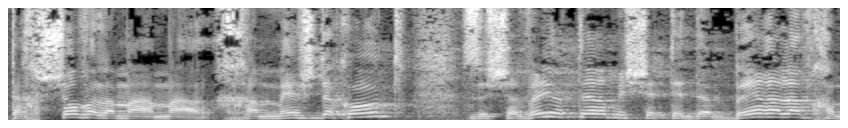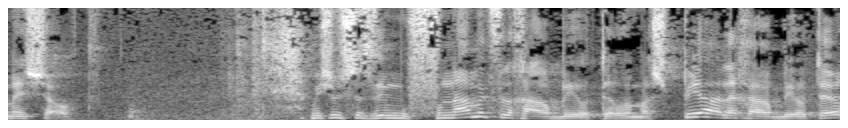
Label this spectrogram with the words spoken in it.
תחשוב על המאמר חמש דקות, זה שווה יותר משתדבר עליו חמש שעות. משום שזה מופנם אצלך הרבה יותר ומשפיע עליך הרבה יותר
